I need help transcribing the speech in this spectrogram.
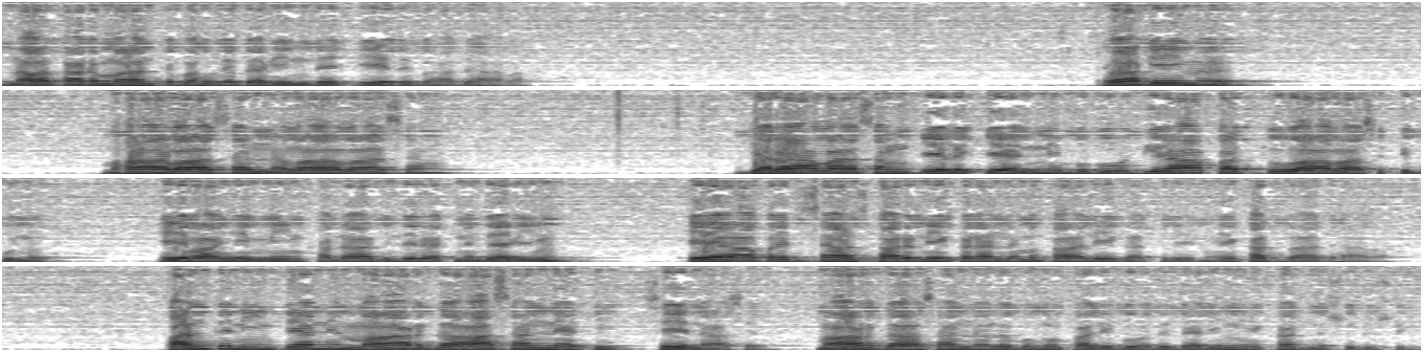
නව කර්මාන්ත බහුල බැවින්ද ඒද බාධාවක්. එවාගෙම මහා වාසං නවා වාසං ජරා වාසං කියලා කියන්නේ බොහෝ දි รา පත් වූ ආවාස තිබුණොත් ඒවා හිමින් කඩා බිඳ වැටෙන බැවින් ඒවා ප්‍රතිසංස්කරණය කරන්නම කාලය ගත වෙනවා ඒකත් බාධාවක් පන්තනින් කියන්නේ මාර්ග ආසන්න ඇති සේනාසන මාර්ග ආසන්න වල බොහොම පරිබෝධ බැවින් ඒකත් නුසුදුසුයි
